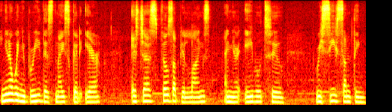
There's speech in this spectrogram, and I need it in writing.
And you know, when you breathe this nice, good air, it just fills up your lungs and you're able to receive something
